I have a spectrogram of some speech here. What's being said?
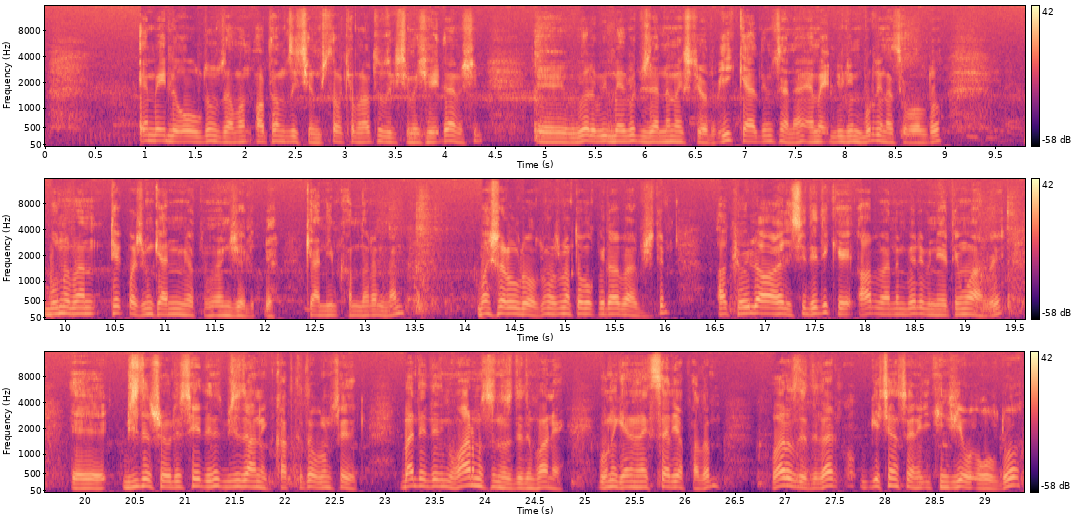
Emekli olduğum zaman atamız için, Mustafa Kemal Atatürk için ve şehitler için e, böyle bir mevlüt düzenlemek istiyordum. İlk geldiğim sene emekliliğim burada nasip oldu. Bunu ben tek başıma kendim yaptım öncelikle. Kendi imkanlarımla. Başarılı oldum. O zaman tavuk pilav vermiştim. Ha, köylü ailesi dedi ki abi benim böyle bir niyetim vardı. Ee, biz de söyleseydiniz biz de hani katkıda bulunsaydık. Ben de dedim var mısınız dedim hani bunu geleneksel yapalım. Varız dediler. Geçen sene ikinci oldu.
